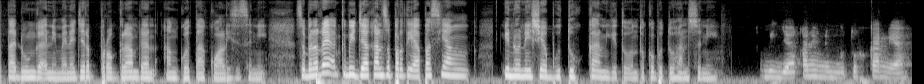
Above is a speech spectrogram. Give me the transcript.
Reta Dungga nih, manajer program dan anggota koalisi seni. Sebenarnya kebijakan seperti apa sih yang Indonesia butuhkan gitu untuk kebutuhan seni? Kebijakan yang dibutuhkan ya.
